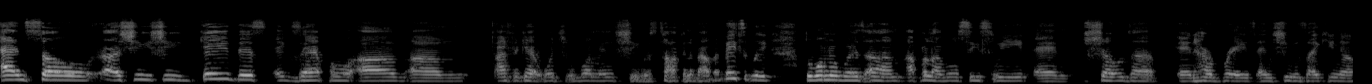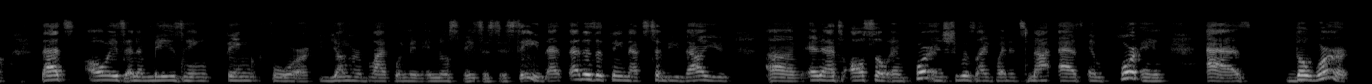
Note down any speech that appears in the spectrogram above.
And so uh, she she gave this example of um I forget which woman she was talking about, but basically the woman was um upper level C suite and shows up in her braids and she was like, you know, that's always an amazing thing for younger black women in those spaces to see. That that is a thing that's to be valued. Um and that's also important. She was like, but it's not as important as the work.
